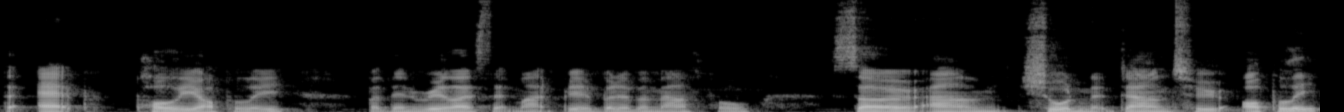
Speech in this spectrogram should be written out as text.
the app Polyopoly, but then realized that might be a bit of a mouthful. So um, shorten it down to Opoly.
